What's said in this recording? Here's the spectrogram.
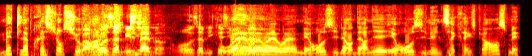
mettre la pression sur Enfin, Rose a mis le même. Rose a mis quasiment Ouais, le ouais, même. ouais, ouais, mais Rose, il est en dernier, et Rose, il a une sacrée expérience, mais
